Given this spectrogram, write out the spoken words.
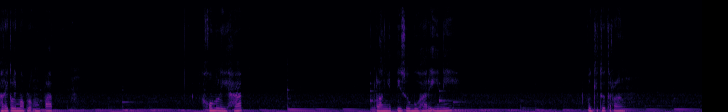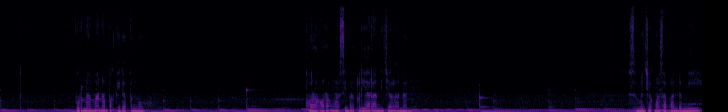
Hari ke-54 Aku melihat Langit di subuh hari ini Begitu terang. Purnama nampak tidak penuh. Orang-orang masih berkeliaran di jalanan. Semenjak masa pandemi,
